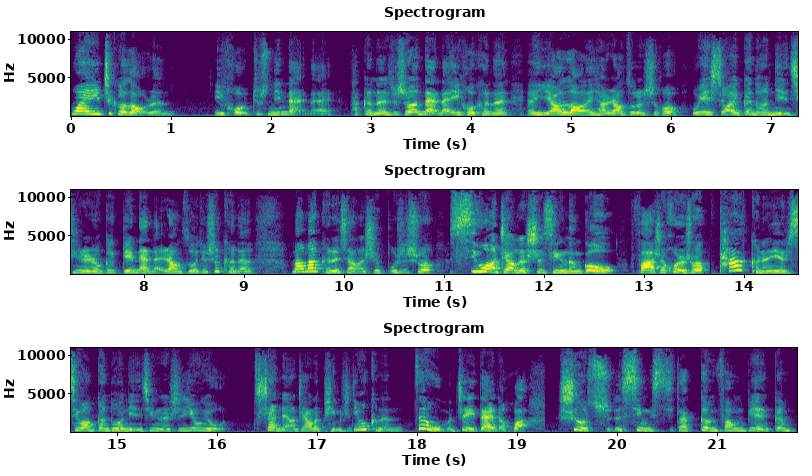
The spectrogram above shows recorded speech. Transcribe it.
万一这个老人以后就是你奶奶，她可能就说奶奶以后可能嗯也要老了，想让座的时候，我也希望更多的年轻人能够给奶奶让座。就是可能妈妈可能想的是，不是说希望这样的事情能够发生，或者说她可能也是希望更多年轻人是拥有。善良这样的品质，因为可能在我们这一代的话，摄取的信息它更方便、更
